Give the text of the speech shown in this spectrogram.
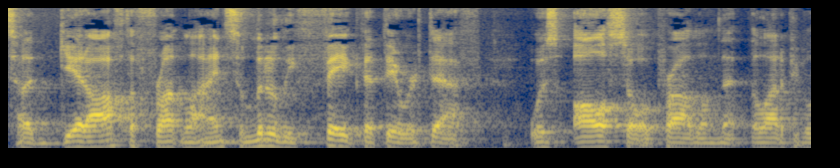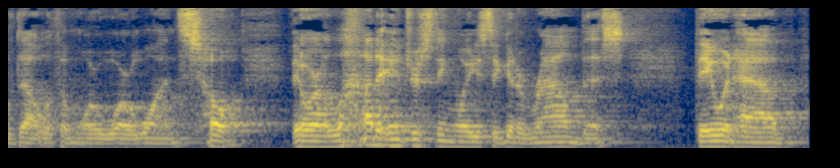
to get off the front lines, to literally fake that they were deaf, was also a problem that a lot of people dealt with in World War One. So there were a lot of interesting ways to get around this. They would have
